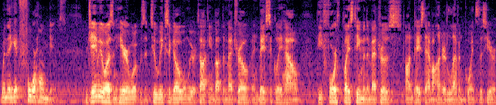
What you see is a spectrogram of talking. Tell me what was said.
when they get four home games. Jaime wasn't here. What was it? Two weeks ago when we were talking about the Metro and basically how the fourth place team in the Metro's on pace to have 111 points this year,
